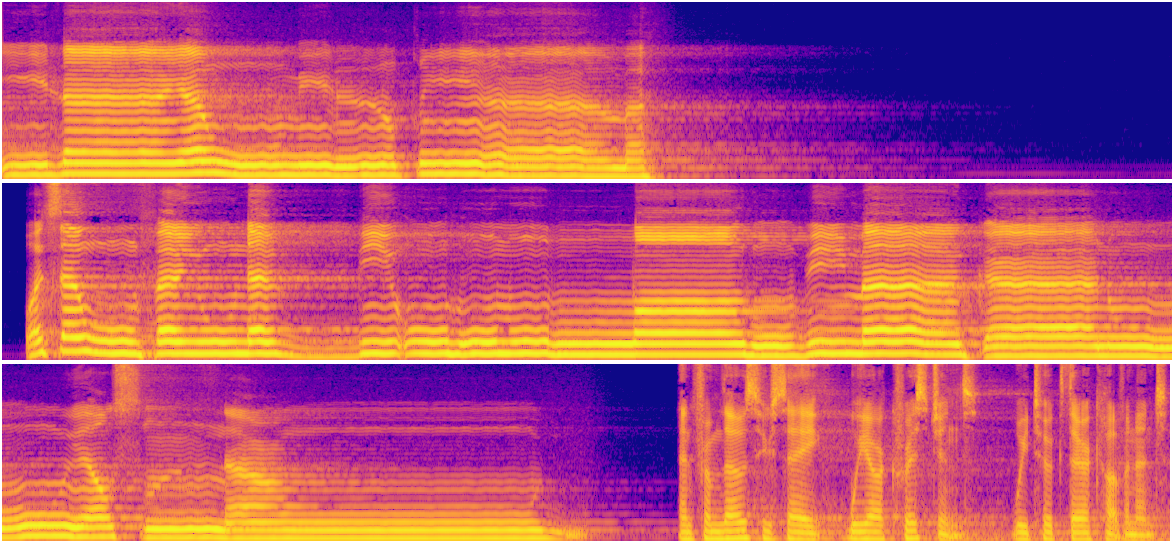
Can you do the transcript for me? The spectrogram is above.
إلى يوم وسوف ينبئهم الله بما كانوا يصنعون And from those who say, We are Christians, we took their covenant,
